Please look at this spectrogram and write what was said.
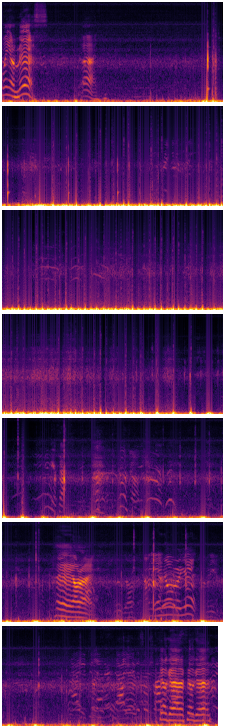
swing and a miss. God. Feel good. I feel good.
